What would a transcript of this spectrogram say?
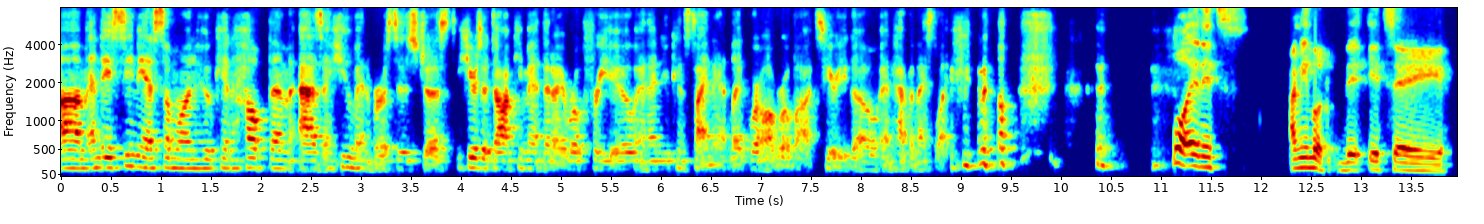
Um, and they see me as someone who can help them as a human versus just here's a document that I wrote for you and then you can sign it like we're all robots. Here you go and have a nice life. You know? Well, and it's, I mean, look, it's a,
